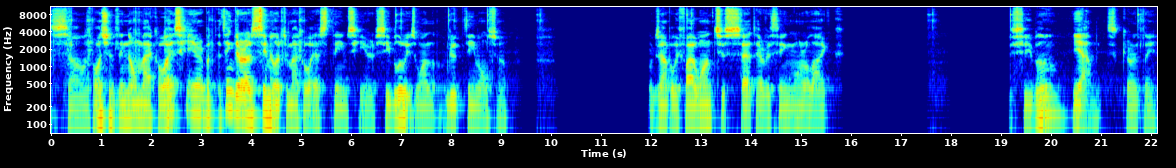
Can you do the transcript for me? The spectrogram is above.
So unfortunately no mac os here but i think there are similar to mac os themes here. Sea blue is one good theme also for example, if I want to set everything more like see blue? Yeah, it's currently.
